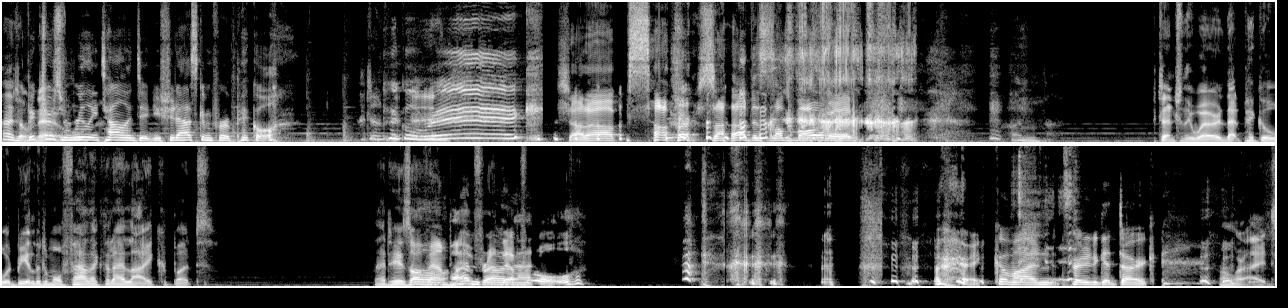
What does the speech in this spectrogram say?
I don't Victor's know. really talented. You should ask him for a pickle. I don't Pickle Rick. Shut up, Summer. Shut up. This is a moment. I'm potentially worried that pickle would be a little more phallic than I like, but that is our Oh, vampire friend after all. All right, come on. It's starting to get dark. All right.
